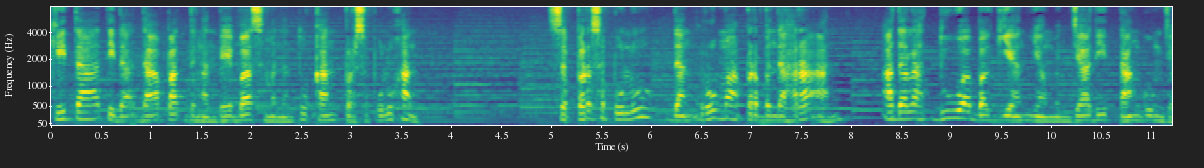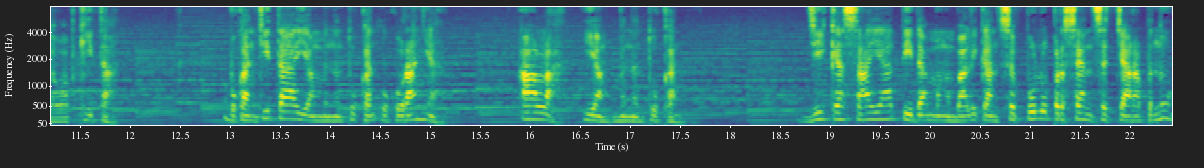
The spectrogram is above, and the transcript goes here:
Kita tidak dapat dengan bebas menentukan persepuluhan. Sepersepuluh dan rumah perbendaharaan adalah dua bagian yang menjadi tanggung jawab kita. Bukan kita yang menentukan ukurannya, Allah yang menentukan. Jika saya tidak mengembalikan 10% secara penuh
